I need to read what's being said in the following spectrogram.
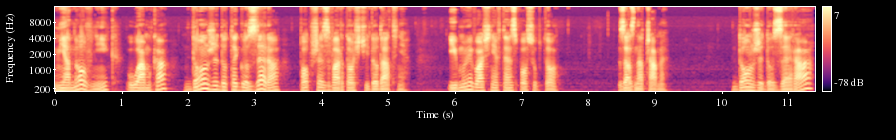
mianownik ułamka dąży do tego zera poprzez wartości dodatnie. I my właśnie w ten sposób to zaznaczamy. Dąży do zera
